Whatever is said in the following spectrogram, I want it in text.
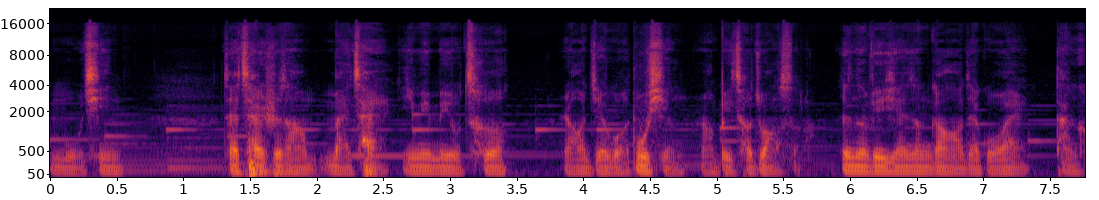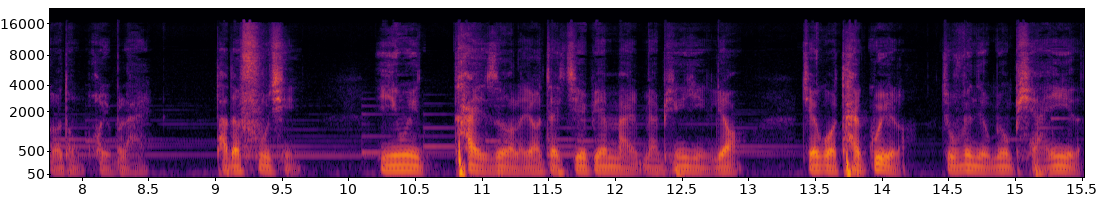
母亲在菜市场买菜，因为没有车，然后结果步行，然后被车撞死了。任正非先生刚好在国外谈合同回不来，他的父亲。因为太热了，要在街边买买瓶饮料，结果太贵了，就问有没有便宜的，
